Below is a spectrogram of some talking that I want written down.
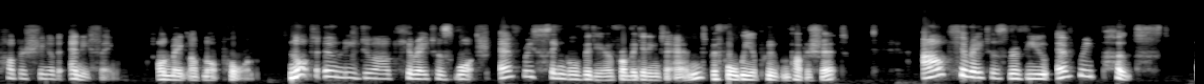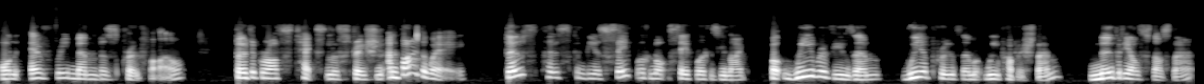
publishing of anything on Make Love Not Porn. Not only do our curators watch every single video from beginning to end before we approve and publish it, our curators review every post on every member's profile, photographs, text, illustration. And by the way, those posts can be as safe work or not safe work as you like, but we review them, we approve them, we publish them. Nobody else does that.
